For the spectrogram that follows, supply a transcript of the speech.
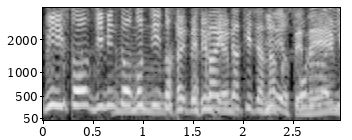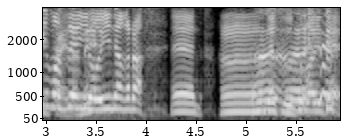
民主党、自民党、どっち？とか言って言うけん。都会だけじゃなくてそれは言えませんよ、言いながら、えー、うーん、です、とか言って、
